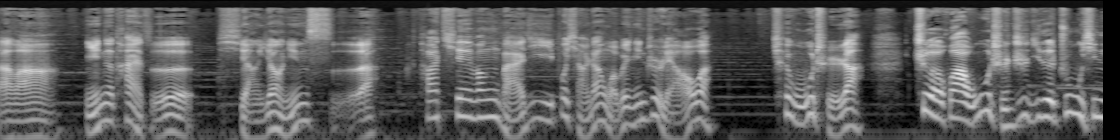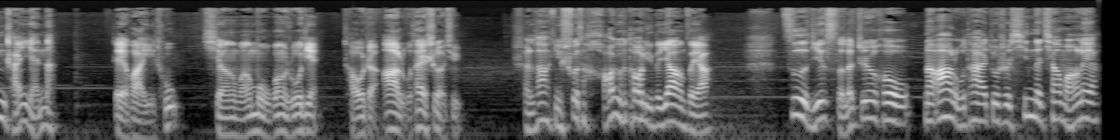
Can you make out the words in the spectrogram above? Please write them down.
大王，您的太子想要您死啊！他千方百计不想让我为您治疗啊！这无耻啊！这话无耻之极的诛心谗言呐！这话一出，枪王目光如电，朝着阿鲁泰射去。沈浪，你说的好有道理的样子呀！自己死了之后，那阿鲁泰就是新的枪王了呀！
